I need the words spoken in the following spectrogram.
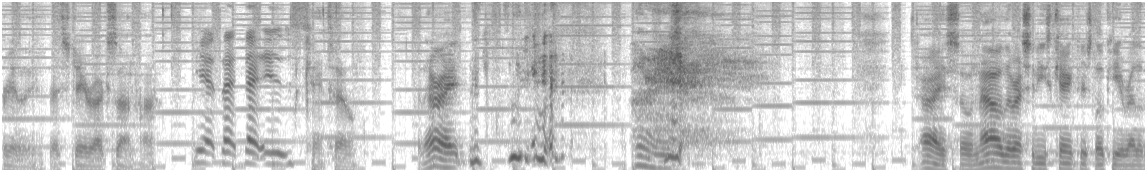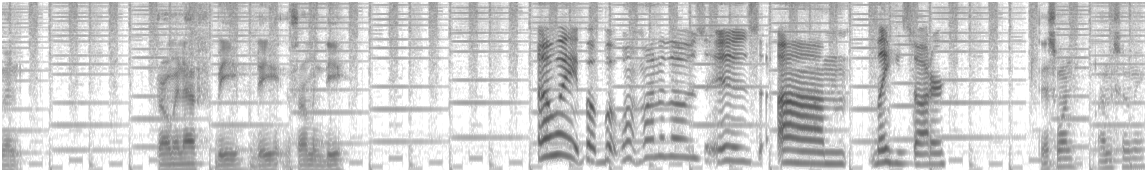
really, that's J-Roc's son, huh? Yeah, that that is. Can't tell. But all right, all right, all right. So now the rest of these characters low key irrelevant. Throw 'em in F, B, D, throw 'em in D. oh wait, but but one one of those is um Lahey's daughter. This one, I'm assuming.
